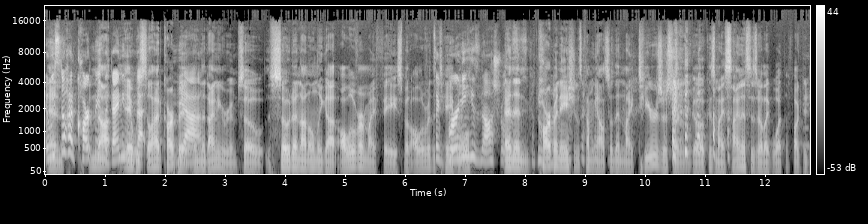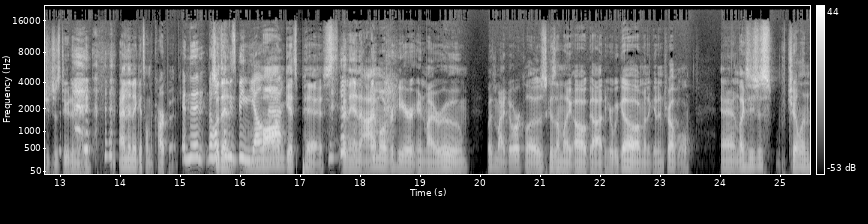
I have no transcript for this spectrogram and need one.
And, we still had carpet in the dining yeah, room. we that- still had carpet Yeah. in the dining room. So soda not only got all over my face, but all over the like table. burning his nostrils. and then it's out. carbonation's coming out, so then my tears are starting to go because my sinuses are like, "What the fuck did you just do to me?" And then it gets on the carpet And then the whole so time he's being yelled mom at. gets pissed and then i'm over here in my room with my door closed because i'm like oh god here we go i'm gonna get in trouble and lexi's just chilling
